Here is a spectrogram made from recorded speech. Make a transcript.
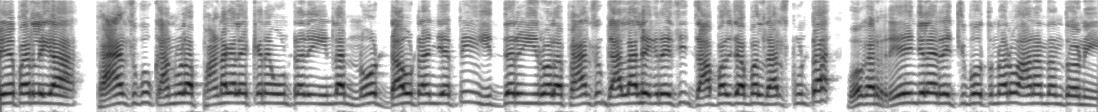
పేపర్లుగా ఫ్యాన్స్కు కన్నుల పండగ లెక్కనే ఉంటది. ఇంట్లో నో డౌట్ అని చెప్పి ఇద్దరు హీరోల ఫ్యాన్స్ గల్లాలు ఎగిరేసి జబ్బలు జబ్బలు దరుచుకుంటా ఒక రేంజ్లో రెచ్చిపోతున్నారు ఆనందంతోని.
